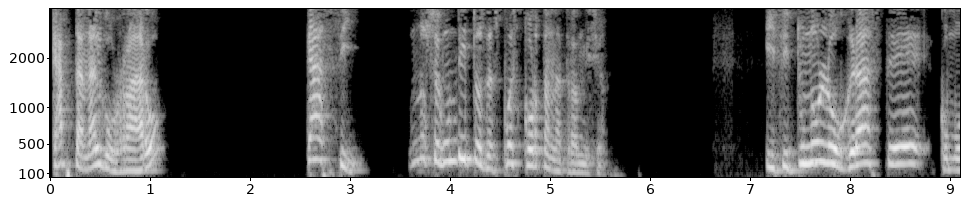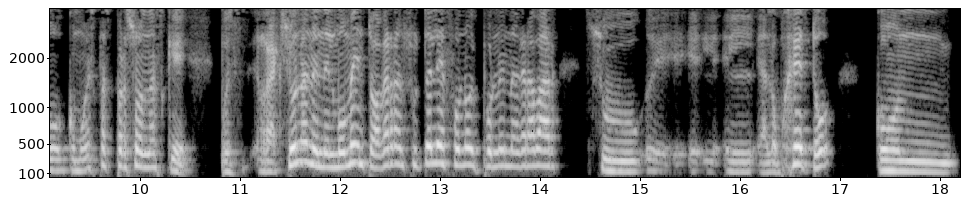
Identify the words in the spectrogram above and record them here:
captan algo raro, casi unos segunditos después cortan la transmisión. Y si tú no lograste, como, como estas personas que pues reaccionan en el momento, agarran su teléfono y ponen a grabar su, eh, el, el, objeto con,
